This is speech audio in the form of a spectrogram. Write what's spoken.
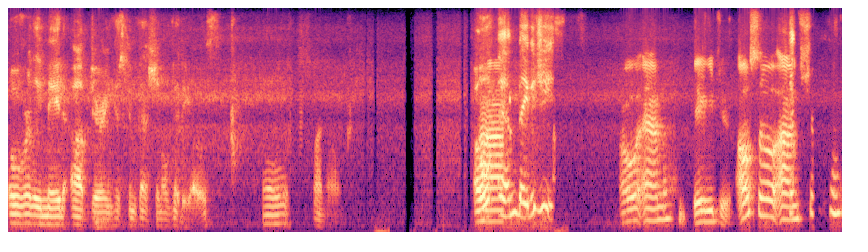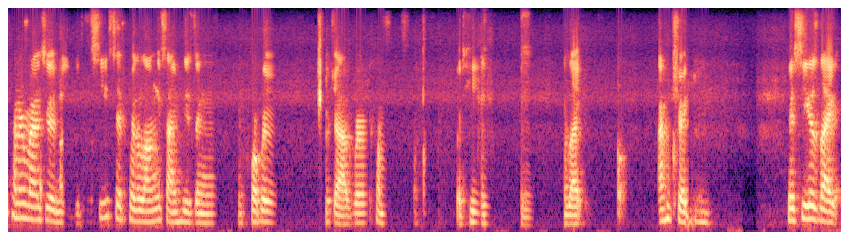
overly made up during his confessional videos. Oh, I know. Oh, Uh, baby G. OM Baby Drew. Also, um, Shuga Cain kind of reminds you of me because he said for the longest time he was doing a corporate job, very comfortable, but he was like, "Oh, I'm tricked. Because he was like,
